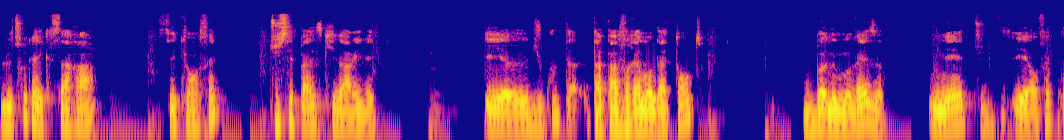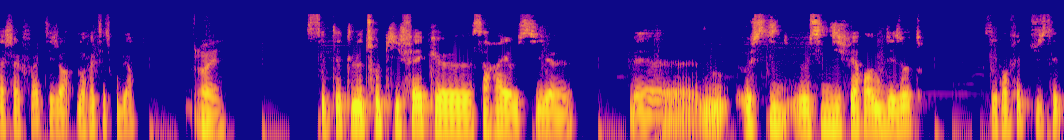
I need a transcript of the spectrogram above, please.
Le truc avec Sarah, c'est qu'en fait, tu sais pas ce qui va arriver. Et euh, du coup, t'as pas vraiment d'attente, bonne ou mauvaise, mais tu et en fait à chaque fois t'es genre, en fait c'est trop bien. Ouais. C'est peut-être le truc qui fait que Sarah est aussi euh, ben, euh, aussi aussi différente des autres. C'est qu'en fait tu sais,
